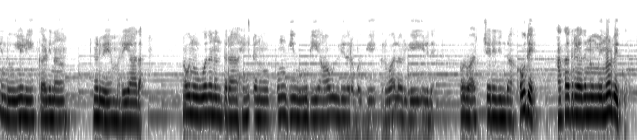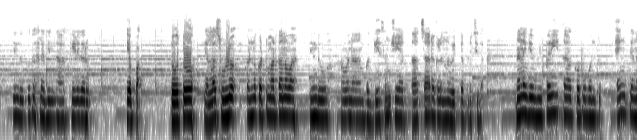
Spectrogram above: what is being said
ಎಂದು ಹೇಳಿ ಕಾಡಿನ ನಡುವೆ ಮರೆಯಾದ. ಅವನು ಹೋದ ನಂತರ ಹೆಂಟನು ಪುಂಗಿ ಊದಿ ಹಾವು ಹಿಡಿಯುವುದರ ಬಗ್ಗೆ ಕರ್ವಾಲವರಿಗೆ ಹೇಳಿದೆ. ಅವರು ಆಶ್ಚರ್ಯದಿಂದ, ಹೌದೇ, ಹಾಗಾದರೆ ಅದನ್ನೊಮ್ಮೆ ನೋಡಬೇಕು ಎಂದು ಕುತೂಹಲದಿಂದ ಕೇಳಿದರು. ಯಪ್ಪ, ತೋತೋ, ಎಲ್ಲ ಸುಳ್ಳು, ಕಣ್ಣು ಕಟ್ಟು ಮಾಡ್ತಾನವ ಎಂದು ಅವನ ಬಗ್ಗೆ ಸಂಶಯ, ತಾತ್ಸಾರಗಳನ್ನು ವ್ಯಕ್ತಪಡಿಸಿದ. ನನಗೆ ವಿಪರೀತ ಕೋಪ ಬಂತು. ಹೆಂಗ್ತನ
